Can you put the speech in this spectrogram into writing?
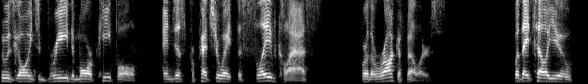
who's going to breed more people and just perpetuate the slave class for the Rockefellers. But they tell you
